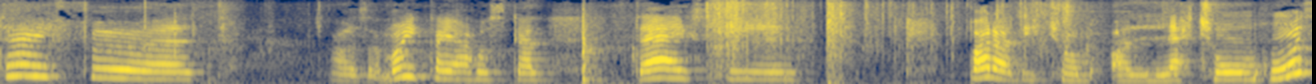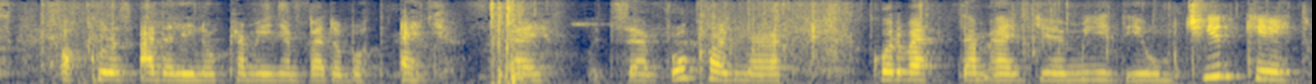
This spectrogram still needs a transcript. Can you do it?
tejfölt, az a mai kajához kell, tejszín, paradicsom a lecsomhoz, akkor az Adelino keményen bedobott egy fej vagy szem fokhagymát, akkor vettem egy medium csirkét,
